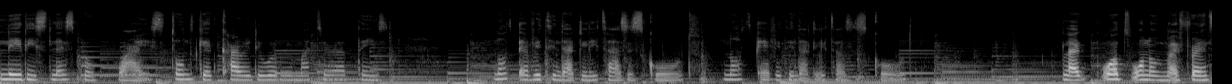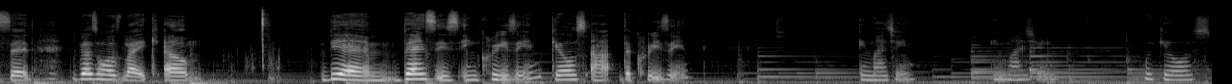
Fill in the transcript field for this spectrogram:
Ladies let's be wise. Don't get carried away with material things. Not everything that glitters is gold. Not everything that glitters is gold. Like what one of my friends said the person was like um BM Benz is increasing girls are decreasing. Imagine imagine we girls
